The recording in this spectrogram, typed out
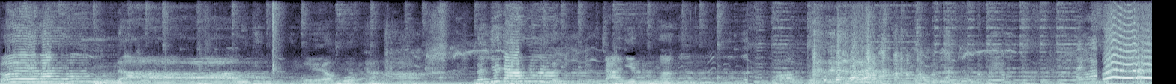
Đôi băng đạo theo cuộc cả Bên dưới trong tình cha nhìn. Gồm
